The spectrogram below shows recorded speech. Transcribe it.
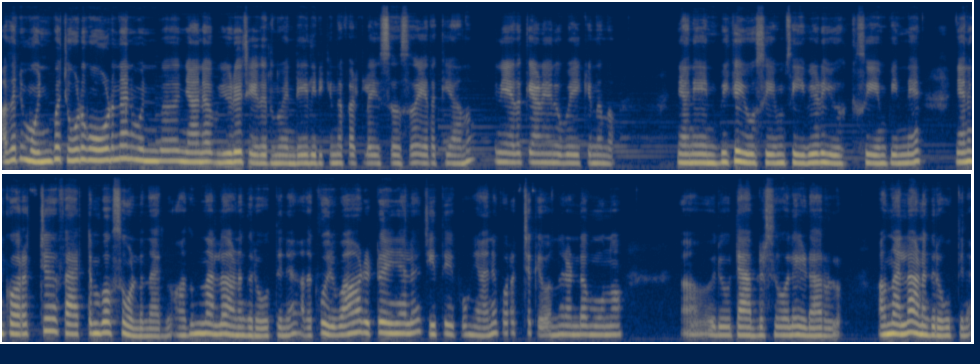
അതിന് മുൻപ് ചൂട് കൂടുന്നതിന് മുൻപ് ഞാൻ വീഡിയോ ചെയ്തിരുന്നു എന്റെ കയ്യിലിരിക്കുന്ന ഫെർട്ടിലൈസേഴ്സ് ഏതൊക്കെയാണെന്നും പിന്നെ ഏതൊക്കെയാണ് ഞാൻ ഉപയോഗിക്കുന്നതെന്നും. ഞാൻ എൻ ബി കെ യൂസ് ചെയ്യും സി വിയുടെ യൂസ് ചെയ്യും. പിന്നെ ഞാൻ കുറച്ച് ഫാറ്റൻ ബോക്സ് കൊണ്ടുവന്നായിരുന്നു. അതും നല്ലതാണ് ഗ്രോത്തിന്. അതൊക്കെ ഒരുപാട് ഇട്ട് കഴിഞ്ഞാൽ ചീത്തയായി പോകും. ഞാൻ കുറച്ചൊക്കെ ഒന്ന് രണ്ടോ മൂന്നോ ഒരു ടാബ്ലറ്റ്സ് പോലെ ഇടാറുള്ളൂ അത് നല്ലതാണ് ഗ്രോത്തിന്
